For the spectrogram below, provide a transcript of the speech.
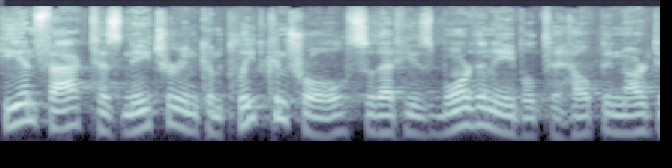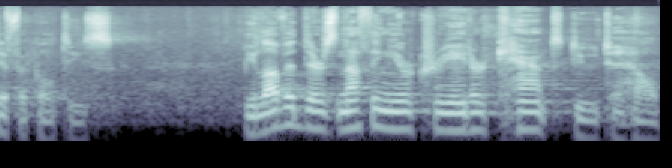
He, in fact, has nature in complete control so that he is more than able to help in our difficulties. Beloved, there's nothing your Creator can't do to help.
